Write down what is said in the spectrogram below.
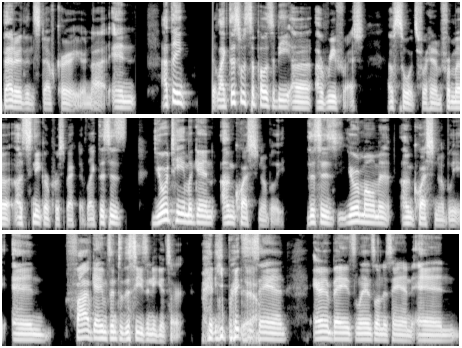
better than Steph Curry or not. And I think like this was supposed to be a, a refresh of sorts for him from a, a sneaker perspective. Like this is your team again, unquestionably. This is your moment, unquestionably. And five games into the season, he gets hurt. Right? He breaks yeah. his hand. Aaron Baynes lands on his hand, and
